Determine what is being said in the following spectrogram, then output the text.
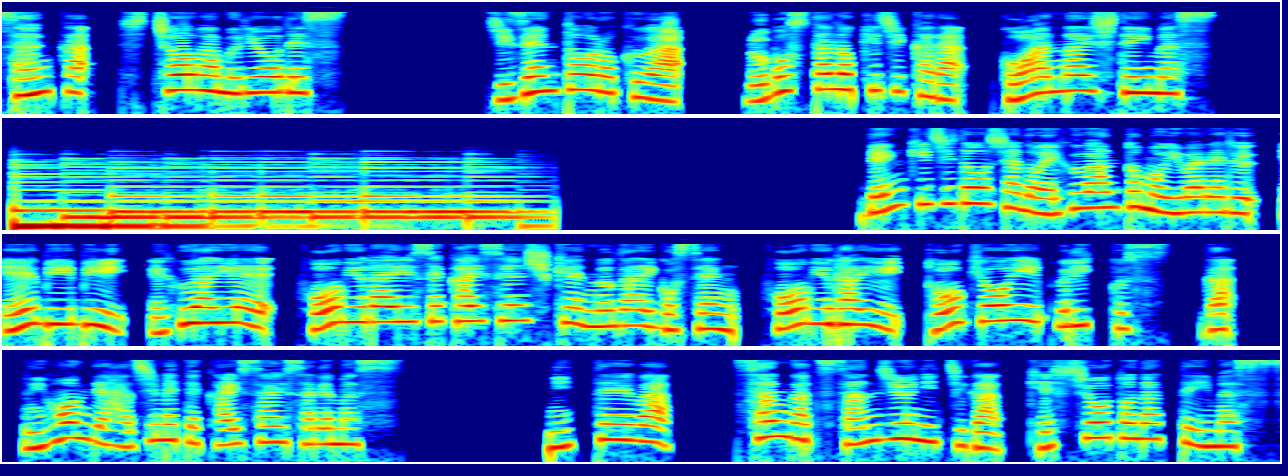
参加、視聴は無料です。事前登録は、ロボスタの記事からご案内しています。電気自動車の F1 とも言われる ABB、FIA、フォーミュラ E 世界選手権の第5戦、フォーミュラ E 東京 E プリックスが日本で初めて開催されます。日程は3月30日が決勝となっています。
